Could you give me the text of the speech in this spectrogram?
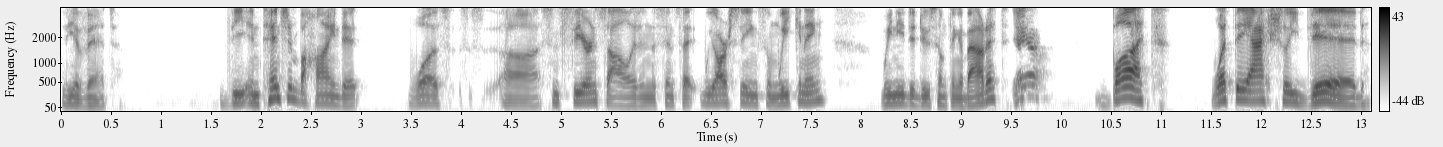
the event, the intention behind it was uh, sincere and solid in the sense that we are seeing some weakening. We need to do something about it. Yeah. But what they actually did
